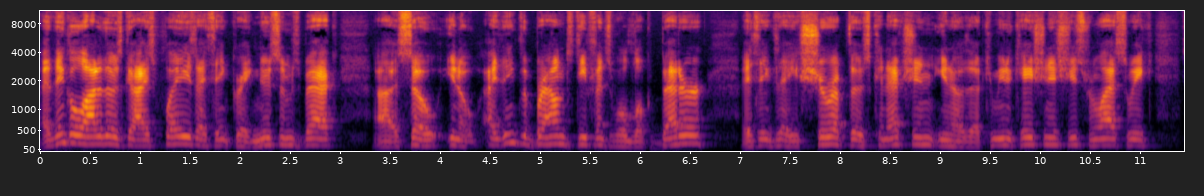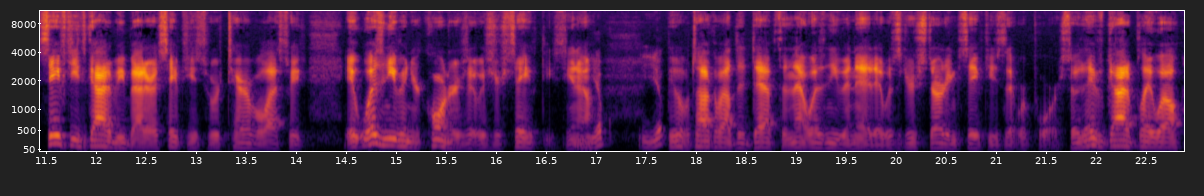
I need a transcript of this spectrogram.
I think a lot of those guys plays. I think Greg Newsome's back. Uh, so, you know, I think the Browns defense will look better. I think they sure up those connection, you know, the communication issues from last week. Safety's got to be better. Safeties were terrible last week. It wasn't even your corners; it was your safeties. You know. Yep. Yep. People talk about the depth, and that wasn't even it. It was your starting safeties that were poor. So they've got to play well.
